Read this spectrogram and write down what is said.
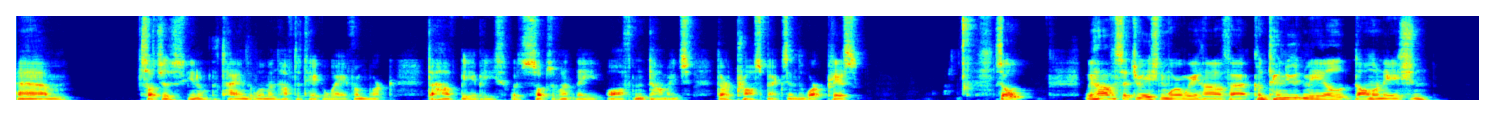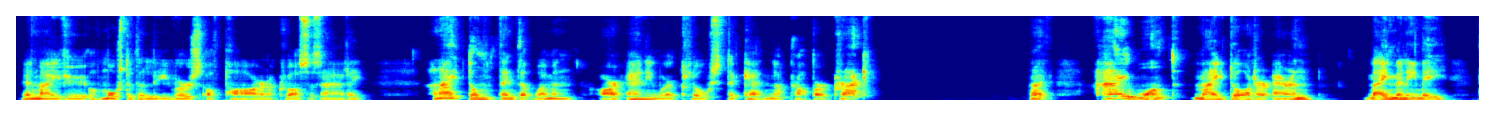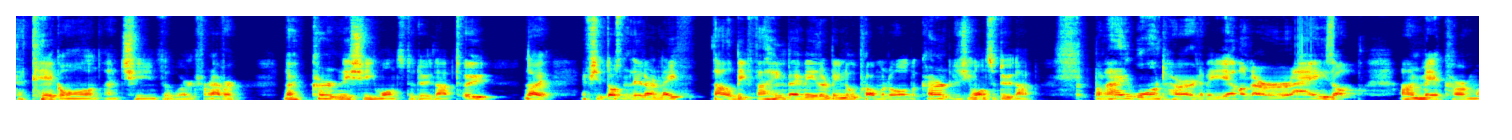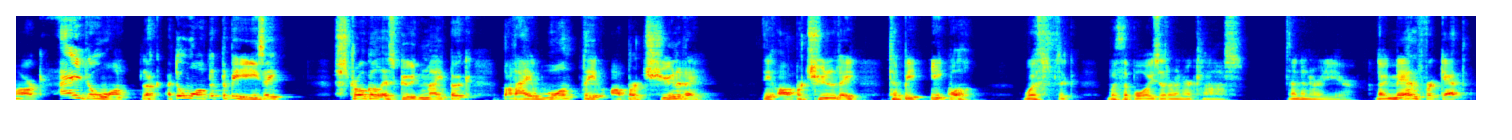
um, such as you know the time that women have to take away from work to have babies, which subsequently often damage their prospects in the workplace. So we have a situation where we have uh, continued male domination in my view, of most of the levers of power across society. And I don't think that women are anywhere close to getting a proper crack. Right. I want my daughter Erin, my mini me, to take on and change the world forever. Now, currently she wants to do that too. Now, if she doesn't later in life, that'll be fine by me, there'll be no problem at all, but currently she wants to do that. But I want her to be able to rise up and make her mark. I don't want, look, I don't want it to be easy. Struggle is good in my book, but I want the opportunity, the opportunity to be equal with the, with the boys that are in her class and in her year. Now, men forget,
